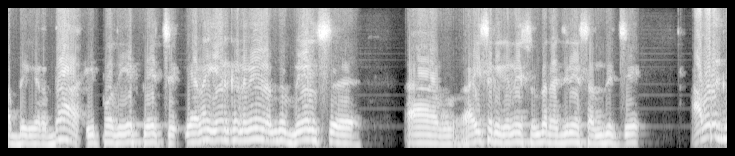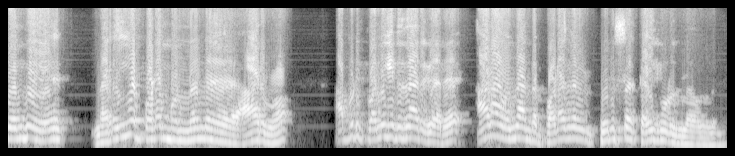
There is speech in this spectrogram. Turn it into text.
அப்படிங்கிறது தான் இப்போதைய பேச்சு. ஏன்னா ஏற்கனவே வந்து வேல்ஸ் ஐஸ்வரி கணேஷ் வந்து ரஜினியை சந்திச்சு அவருக்கு வந்து நிறைய படம் பண்ணுன்னு ஆர்வம். அப்படி பண்ணிக்கிட்டு தான் இருக்காரு. ஆனா வந்து அந்த படங்கள் பெருசா கை கொடுக்கல அவங்களுக்கு.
